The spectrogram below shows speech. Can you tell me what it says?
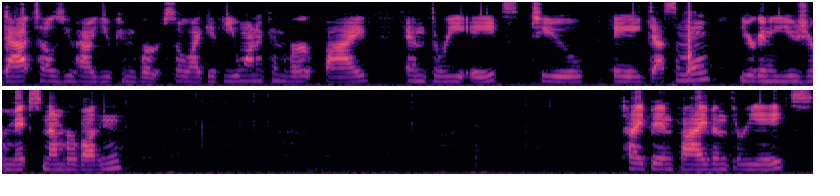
that tells you how you convert. So like if you want to convert 5 and 3 eighths to a decimal, you're going to use your mixed number button. Type in 5 and 3 eighths,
